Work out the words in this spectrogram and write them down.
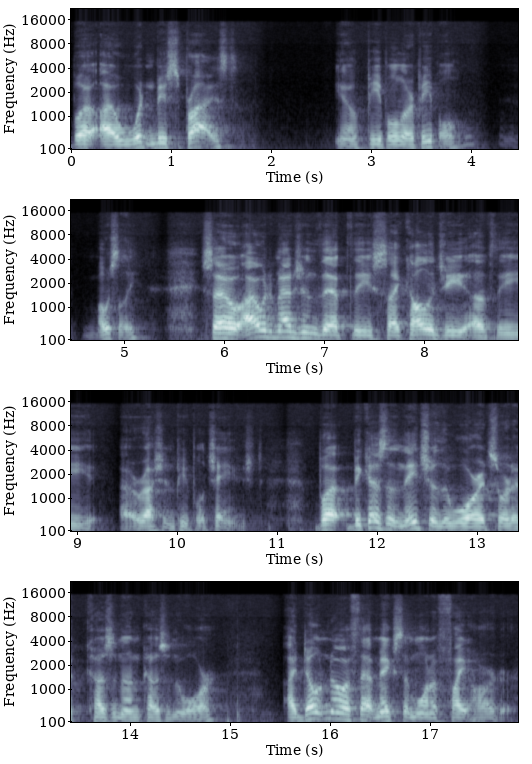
but I wouldn't be surprised. You know, people are people, mostly. So I would imagine that the psychology of the uh, Russian people changed. But because of the nature of the war, it's sort of cousin on cousin war. I don't know if that makes them want to fight harder.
